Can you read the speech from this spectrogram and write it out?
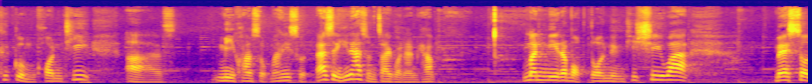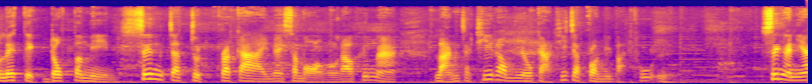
คือกลุ่มคนที่มีความสุขมากที่สุด และสิ่งที่น่าสนใจกว่านั้นครับ มันมีระบบตัวหนึ่งที่ชื่อว่า mesolytic dopamine ซึ่งจะจุดประกายในสมองของเราขึ้นมา หลังจากที่เรามีโอกาสที่จะปรนิบัติผู้อื่น ซึ่งอันนี้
